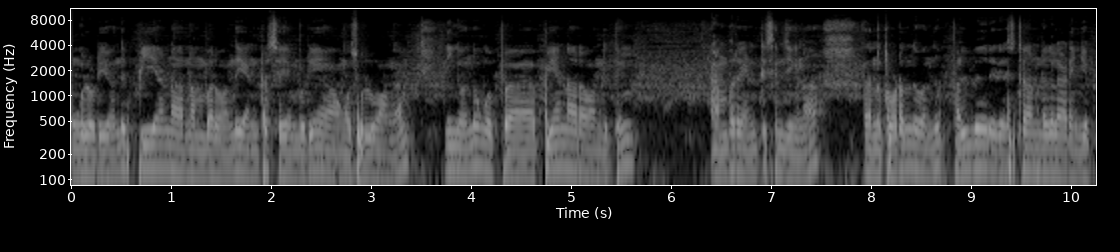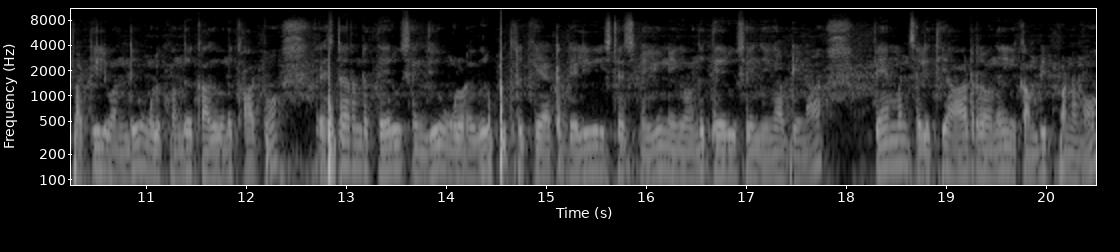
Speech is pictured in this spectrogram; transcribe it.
உங்களுடைய வந்து பிஎன்ஆர் நம்பர் வந்து என்டர் செய்யும்படியும் அவங்க சொல்லுவாங்க. நீங்கள் வந்து உங்கள் இப்போ பிஎன்ஆரை வந்துட்டு நம்பரை என்ட்ரி செஞ்சிங்கன்னா அதனை தொடர்ந்து வந்து பல்வேறு ரெஸ்டாரண்ட்டுகள் அடங்கிய பட்டியல் வந்து உங்களுக்கு வந்து அது வந்து காட்டும். ரெஸ்டாரண்ட்டை தேர்வு செஞ்சு உங்களோட விருப்பத்திற்கு ஏற்ற டெலிவரி ஸ்டேஷனையும் நீங்கள் வந்து தேர்வு செஞ்சீங்க அப்படின்னா பேமெண்ட் செலுத்தி ஆர்டரை வந்து நீங்கள் கம்ப்ளீட் பண்ணணும்.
